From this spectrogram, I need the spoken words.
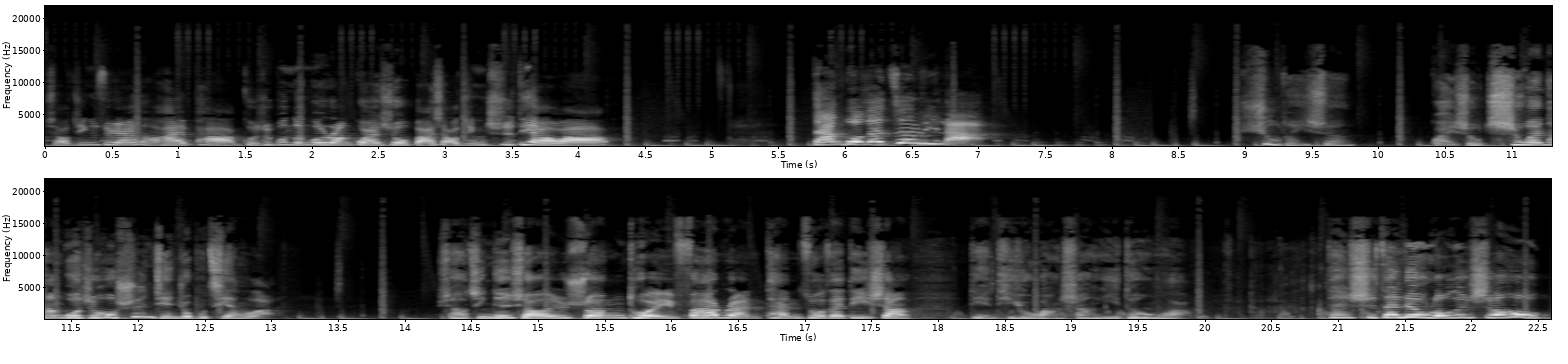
小金虽然很害怕，可是不能够让怪兽把小金吃掉啊！糖果在这里啦！咻的一声，怪兽吃完糖果之后，瞬间就不见了。小金跟小恩双腿发软，瘫坐在地上。电梯又往上移动了，但是在六楼的时候，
